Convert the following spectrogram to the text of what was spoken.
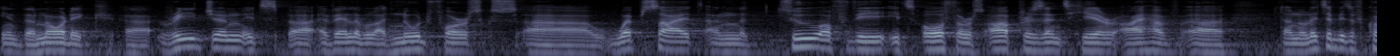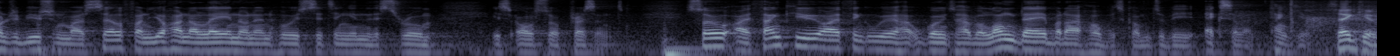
in the Nordic uh, region. It's uh, available at Nordforsk's uh, website, and two of the, its authors are present here. I have uh, done a little bit of contribution myself, and Johanna Leinonen, who is sitting in this room, is also present. So I thank you. I think we're going to have a long day, but I hope it's going to be excellent. Thank you. Thank you.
